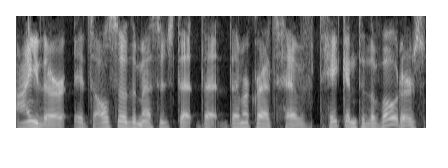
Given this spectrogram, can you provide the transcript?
either. It's also the message that that Democrats have taken to the voters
